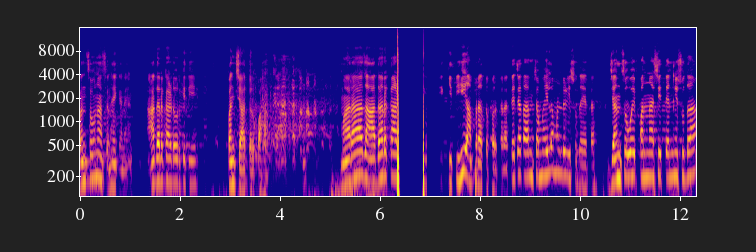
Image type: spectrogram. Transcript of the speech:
पंचावन्न असं नाही का नाही? आधार कार्डवर किती? पंच्याहत्तर पहा. महाराज आधार कार्ड कितीही अप्रातपर करा. त्याच्यात आमच्या महिला मंडळी सुद्धा येतात. ज्यांचं वय पन्नास आहे त्यांनी सुद्धा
